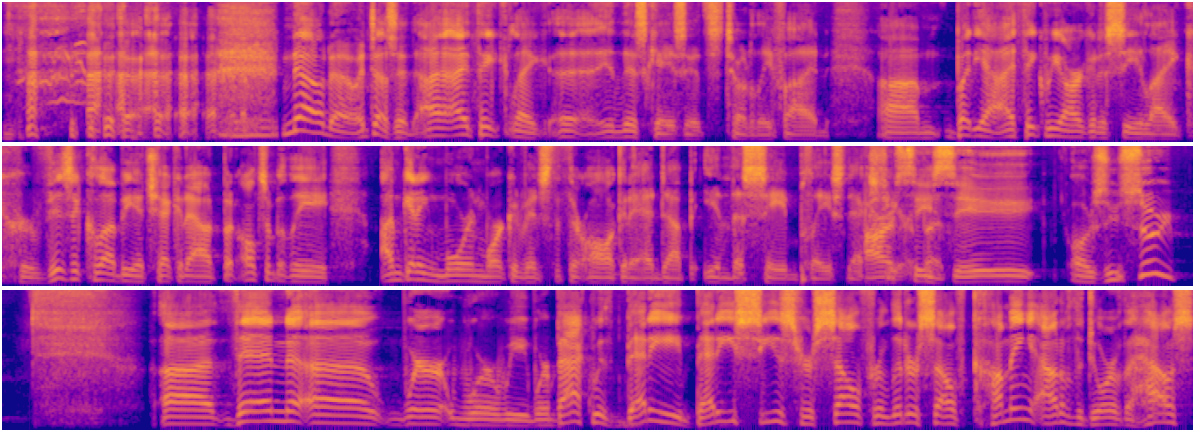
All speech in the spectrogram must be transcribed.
no, no, it doesn't. I, I think, like uh, in this case, it's totally fine. Um, but yeah, I think we are going to see like her visit Columbia, check it out. But ultimately, I'm getting more and more convinced that they're all going to end up in the same place next year. But- RCC. RCC. Uh, then uh, where were we? We're back with Betty. Betty sees herself, her little self, coming out of the door of the house.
